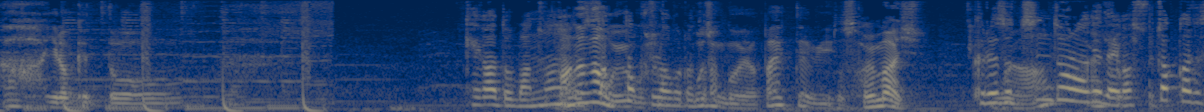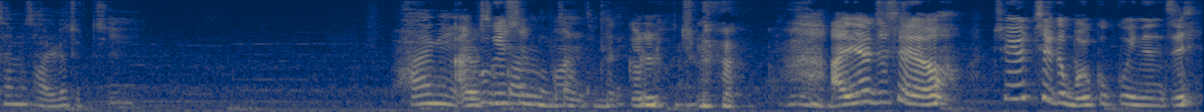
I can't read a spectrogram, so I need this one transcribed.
아 이렇게 또 걔가 너 만나는 바나나 거싹다 우유 불러 꽂은 그러더라. 거예요. 빨대 위. 너 설마 씨. 그래서 뭐야? 친절하게 내가 숫자까지 세면서 알려줬지. 다행히 알고 열 계신 분. 댓글로 좀 알려주세요. 최유치가 뭘 꽂고 있는지.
